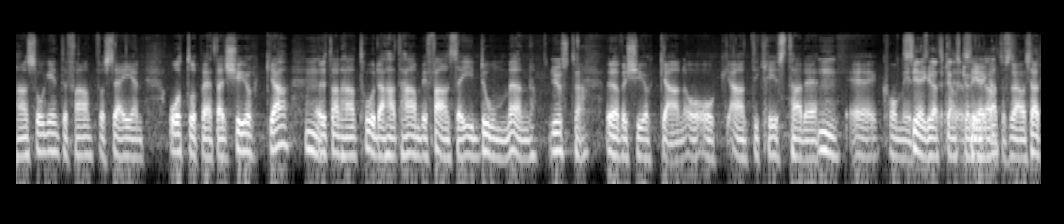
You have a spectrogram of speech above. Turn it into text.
Han såg inte framför sig en återupprättad kyrka Mm. utan han trodde att han befann sig i domen över kyrkan och, och Antikrist hade Mm. eh, kommit, Segrat ganska eh, segrat och sådär. Så att,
